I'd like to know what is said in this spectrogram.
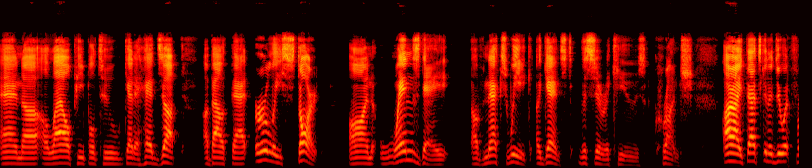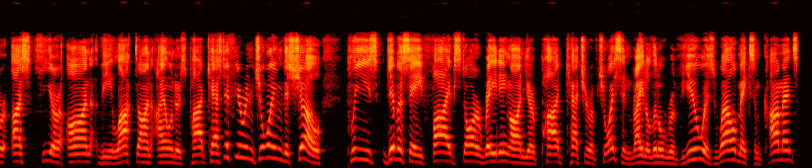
and uh, allow people to get a heads up about that early start on Wednesday of next week against the Syracuse Crunch. All right, that's going to do it for us here on the Locked On Islanders podcast. If you're enjoying the show, please give us a five star rating on your podcatcher of choice and write a little review as well. Make some comments.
